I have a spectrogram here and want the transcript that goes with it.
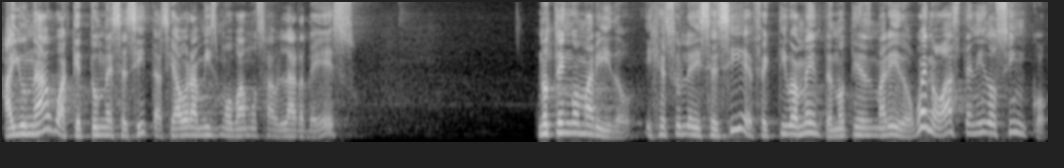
hay un agua que tú necesitas y ahora mismo vamos a hablar de eso. No tengo marido. Y Jesús le dice, sí, efectivamente, no tienes marido. Bueno, has tenido cinco.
